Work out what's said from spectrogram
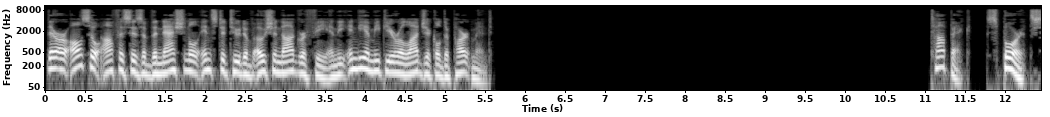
There are also offices of the National Institute of Oceanography and the India Meteorological Department. Sports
